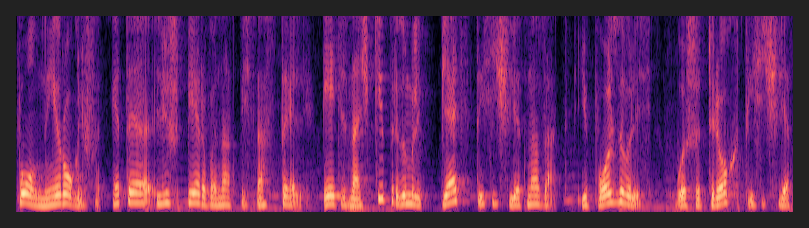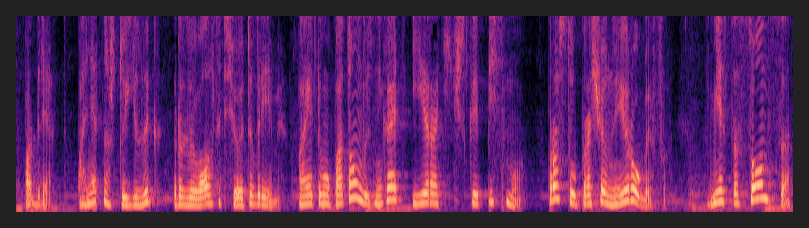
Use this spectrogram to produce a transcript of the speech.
полные иероглифы – это лишь первая надпись на стелле. И эти значки придумали 5000 лет назад и пользовались больше трех тысяч лет подряд. Понятно, что язык развивался все это время. Поэтому потом возникает иеротическое письмо. Просто упрощенные иероглифы. Вместо солнца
